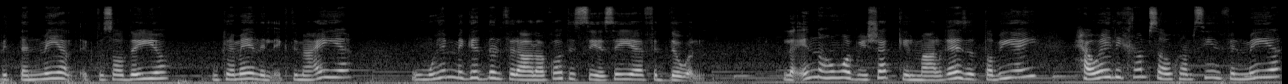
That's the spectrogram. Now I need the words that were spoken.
بالتنمية الاقتصادية وكمان الاجتماعية ومهم جدا في العلاقات السياسية في الدول. لأن هو بيشكل مع الغاز الطبيعي حوالي خمسة وخمسين في المية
